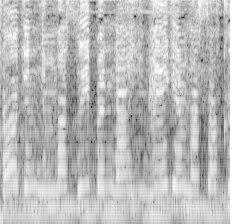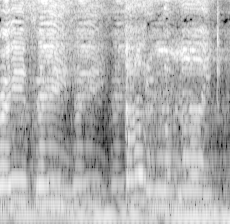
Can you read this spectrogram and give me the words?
Talking in my sleep at night, making myself crazy, out of my mind.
